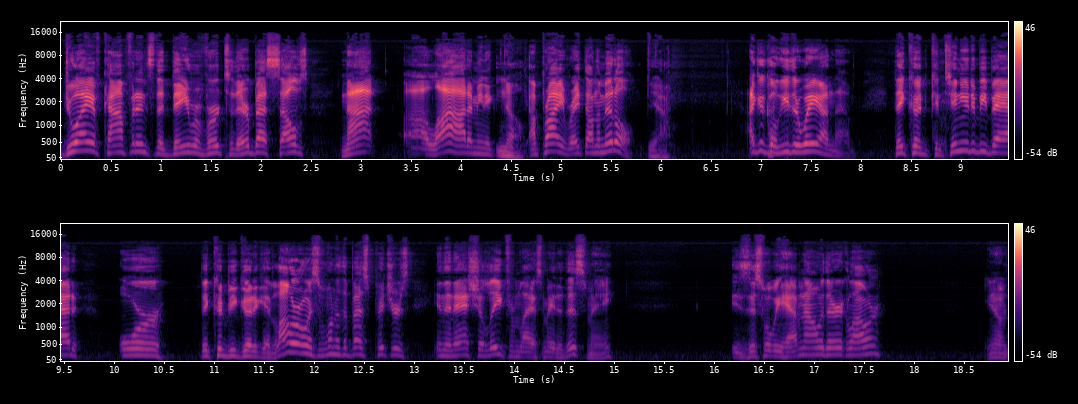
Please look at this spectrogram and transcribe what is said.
Do I have confidence that they revert to their best selves? Not a lot. I mean, it- No. I'm probably right down the middle. Yeah. I could go either way on them. They could continue to be bad, or they could be good again. Lauer was one of the best pitchers in the National League from last May to this May. Is this what we have now with Eric Lauer? You know,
